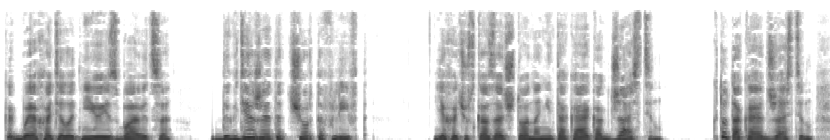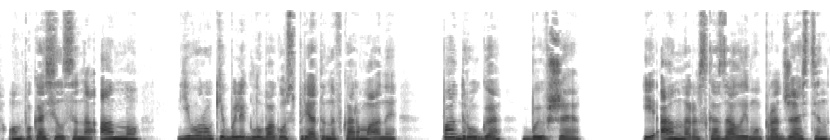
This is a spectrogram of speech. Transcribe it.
Как бы я хотел от нее избавиться. Да где же этот чертов лифт? Я хочу сказать, что она не такая, как Джастин». «Кто такая Джастин?» Он покосился на Анну. Его руки были глубоко спрятаны в карманы. «Подруга, бывшая». И Анна рассказала ему про Джастин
